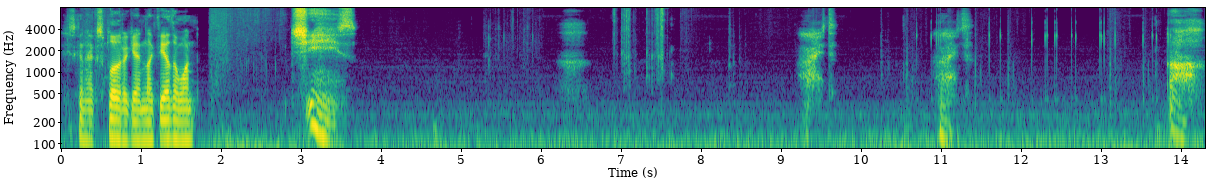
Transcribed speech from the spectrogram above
He's gonna explode again like the other one. Jeez. Alright. Ah.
